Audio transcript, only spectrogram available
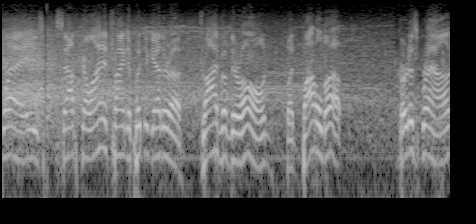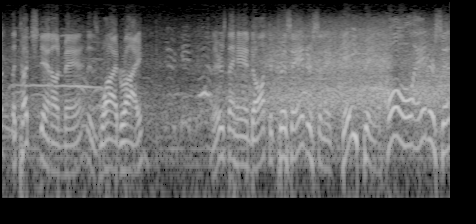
plays. South Carolina trying to put together a drive of their own, but bottled up. Curtis Brown, the touchdown man, is wide right. There's the handoff to Chris Anderson. A gaping hole. Anderson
